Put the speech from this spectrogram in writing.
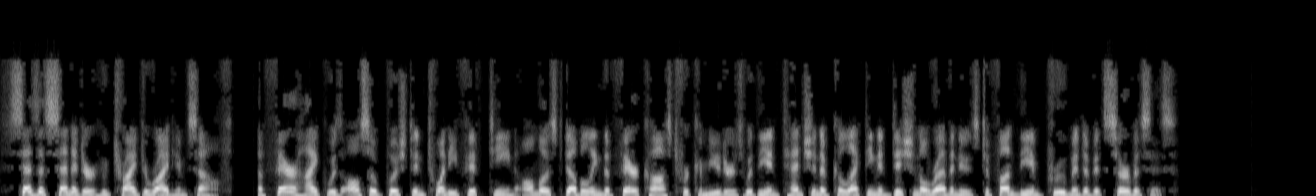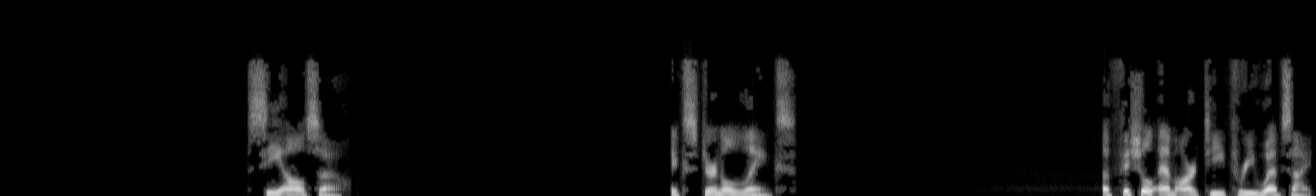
says a senator who tried to ride himself. A fare hike was also pushed in 2015 almost doubling the fare cost for commuters with the intention of collecting additional revenues to fund the improvement of its services. See also External links Official MRT3 website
